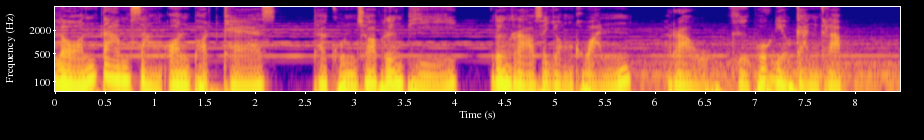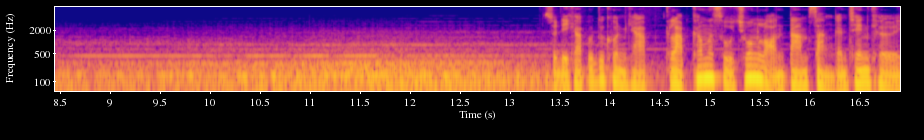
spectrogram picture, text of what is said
หลอนตามสั่งออนพอดแคสต์ถ้าคุณชอบเรื่องผี เรื่องราวสยองขวัญ เราคือพวกเดียวกันครับ สวัสดีครับทุกๆคนครับ กลับเข้ามาสู่ช่วงหลอนตามสั่งกันเช่นเคย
